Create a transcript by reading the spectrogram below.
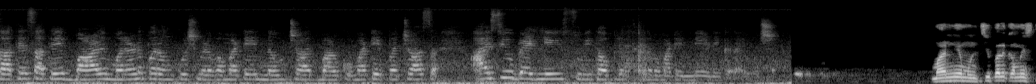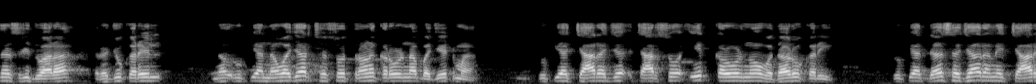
સાથે સાથે બાળ મરણ પર અંકુશ મેળવવા માટે નવજાત બાળકો માટે પચાસ આઈસીયુ બેડની સુવિધા ઉપલબ્ધ કરવા માટે નિર્ણય કરાયો છે. માન્ય મ્યુનિસિપલ કમિશનર શ્રી દ્વારા રજૂ કરેલ રૂપિયા નવ હજાર છસો ત્રણ કરોડના બજેટમાં રૂપિયા ચાર હજાર ચારસો એક કરોડનો વધારો કરી રૂપિયા દસ હજાર અને ચાર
